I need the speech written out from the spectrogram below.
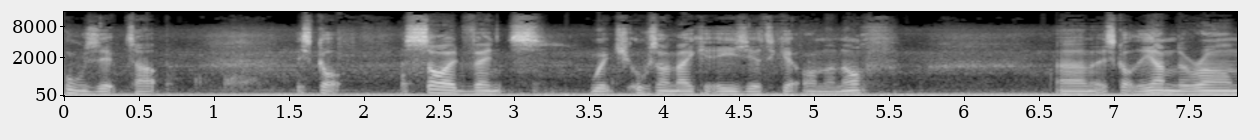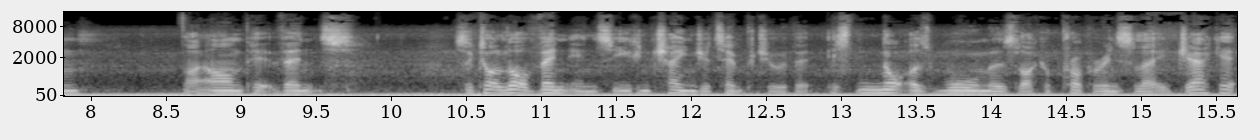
all zipped up. It's got side vents which also make it easier to get on and off. Um, it's got the underarm like armpit vents. So it's got a lot of venting so you can change your temperature with it. It's not as warm as like a proper insulated jacket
